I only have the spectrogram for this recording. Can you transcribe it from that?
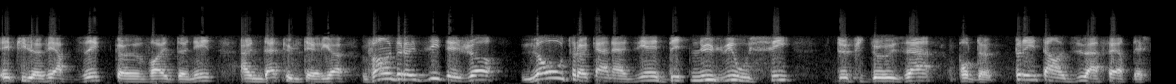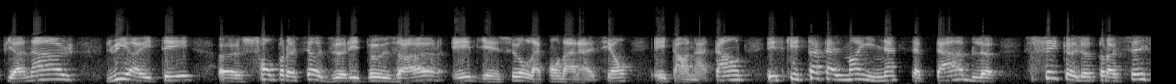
Et puis le verdict euh, va être donné à une date ultérieure. Vendredi déjà, l'autre Canadien détenu lui aussi depuis deux ans pour de prétendues affaires d'espionnage, lui a été, euh, son procès a duré deux heures et bien sûr la condamnation est en attente. Et ce qui est totalement inacceptable, c'est que le procès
